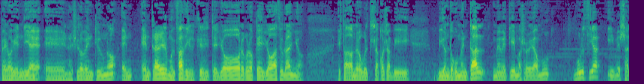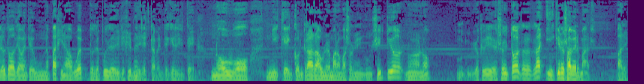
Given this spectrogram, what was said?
pero hoy en día, eh, en el siglo XXI, en- entrar es muy fácil. Decirte, yo recuerdo que yo hace un año estaba dándole vueltas a cosas, vi, vi un documental, me metí en Masonería Murcia y me salió automáticamente una página web donde pude dirigirme directamente. Quiero decirte, no hubo ni que encontrar a un hermano masón en ningún sitio, no, no, no. Yo escribí, soy todo, y quiero saber más, ¿vale?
